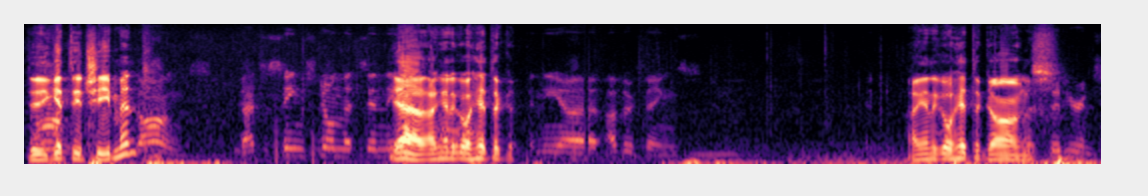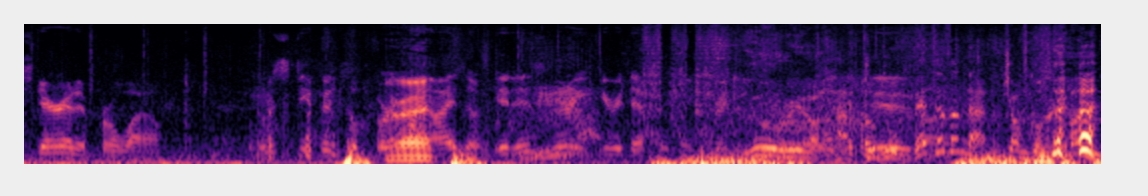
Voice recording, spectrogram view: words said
Did you get the achievement? Gongs. That's the same stone that's in the. Yeah, I'm gonna go hit the. g- In the uh, other things. I'm gonna go hit the I'm gonna gongs. sit here and stare at it for a while. I'm gonna see if it'll burn Alright. my eyes out. It is very iridescently pretty. You will have to do better than that, Jungle Demon.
